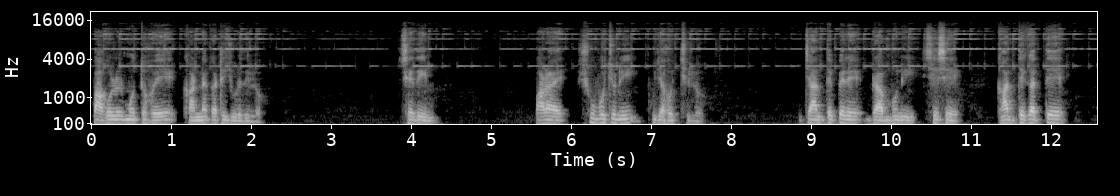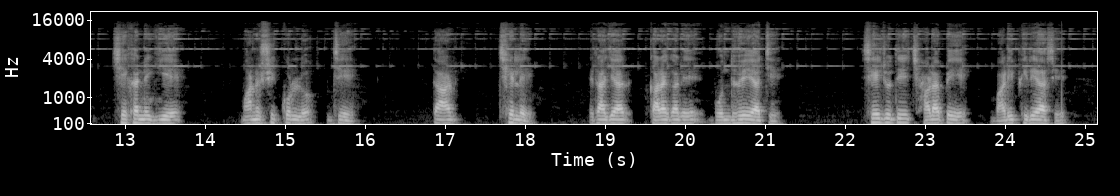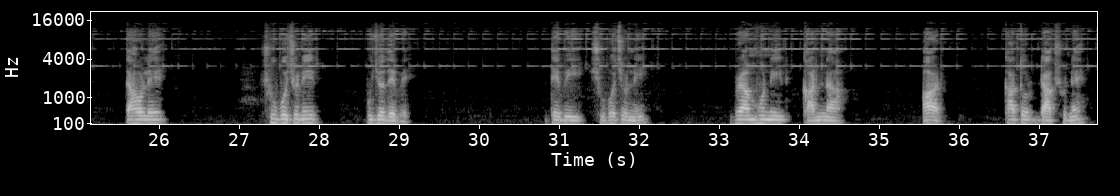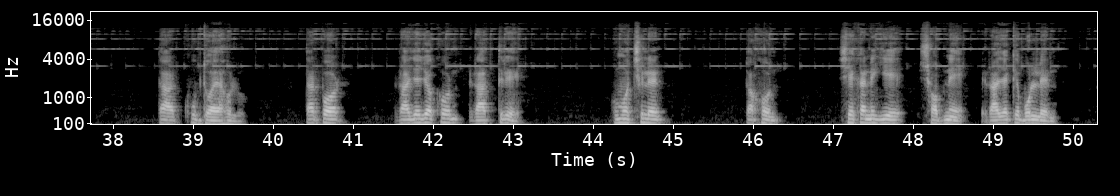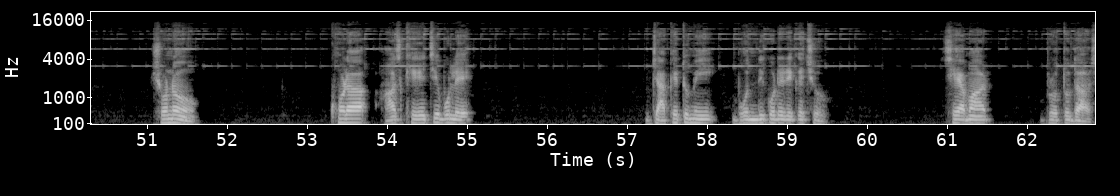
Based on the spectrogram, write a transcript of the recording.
পাগলের মতো হয়ে কান্নাকাটি জুড়ে দিল। সেদিন পাড়ায় সুবচনী পূজা হচ্ছিল। জানতে পেরে ব্রাহ্মণী শেষে কাঁদতে কাঁদতে সেখানে গিয়ে মানসিক করল যে তার ছেলে রাজার কারাগারে বন্ধু হয়ে আছে। সে যদি ছাড়া পেয়ে বাড়ি ফিরে আসে, তাহলে সুবচনীর পুজো দেবে। দেবী সুবচনী ব্রাহ্মণীর কান্না আর কাতর ডাক শুনে তার খুব দয়া হলো। তারপর রাজা যখন রাত্রে ঘুমোচ্ছিলেন, তখন সেখানে গিয়ে স্বপ্নে রাজাকে বললেন, শোনো, খোঁড়া হাঁস খেয়েছে বলে যাকে তুমি বন্দি করে রেখেছ, সে আমার ব্রতদাস।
